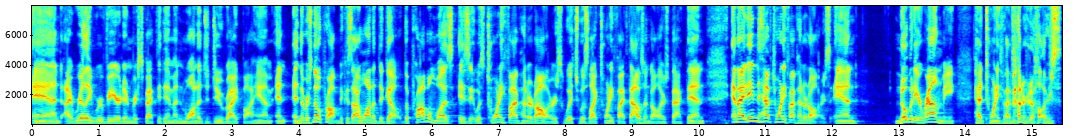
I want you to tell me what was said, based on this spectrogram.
and I really revered and respected him and wanted to do right by him. And and there was no problem because I wanted to go. The problem was is it was twenty five hundred dollars, which was like twenty five thousand dollars back then, and I didn't have twenty five hundred dollars. And Nobody around me had $2,500,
